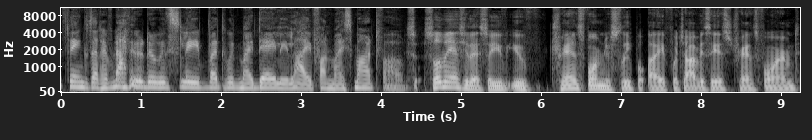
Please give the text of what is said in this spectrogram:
things that have nothing to do with sleep, but with my daily life on my smartphone. So, so let me ask you this: So you've you've transformed your sleep life, which obviously has transformed,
